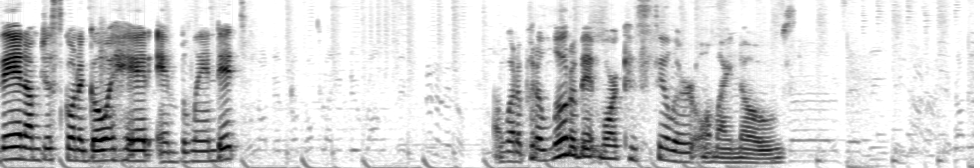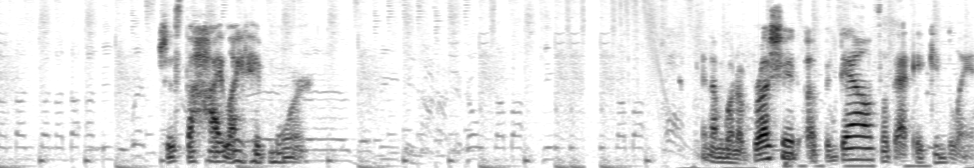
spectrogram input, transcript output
Then I'm just going to go ahead and blend it I'm going to put a little bit more concealer on my nose just to highlight it more. And I'm going to brush it up and down so that it can blend.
